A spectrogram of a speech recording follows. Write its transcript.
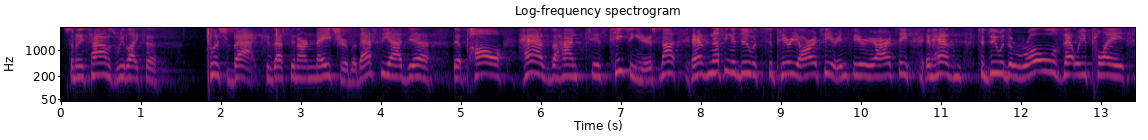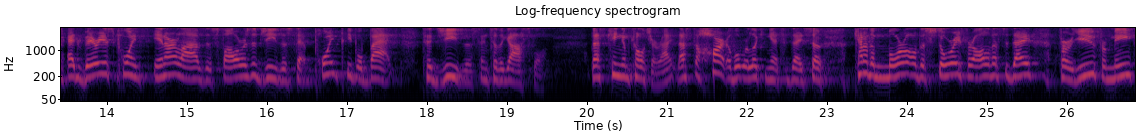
So many times we like to push back because that's in our nature, but that's the idea that Paul has behind his teaching here. It's not, it has nothing to do with superiority or inferiority. It has to do with the roles that we play at various points in our lives as followers of Jesus that point people back to Jesus and to the gospel. That's kingdom culture, right? That's the heart of what we're looking at today. So, kind of the moral of the story for all of us today, for you, for me,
